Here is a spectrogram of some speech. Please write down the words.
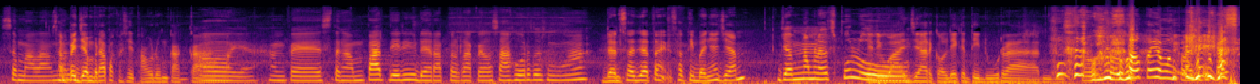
semalaman Sampai jam berapa kasih tahu dong kakak? oh ya sampai setengah empat jadi udah rapel-rapel sahur tuh semua Dan saya datang, saya tibanya jam? jam 6 lewat 10 Jadi wajar kalau dia ketiduran. Gitu. apa yang mengklarifikasi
